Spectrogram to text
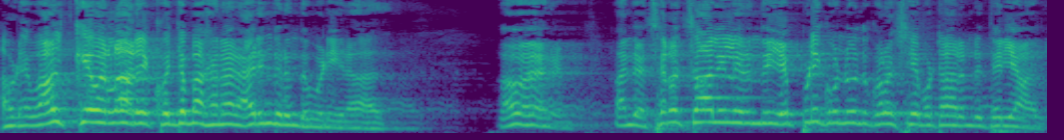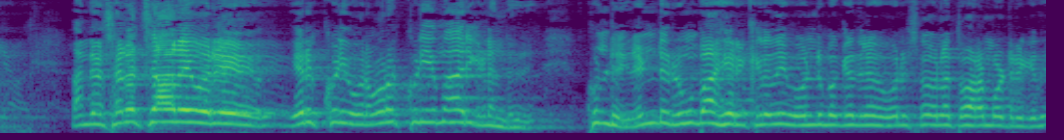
அவருடைய வாழ்க்கை வரலாறை கொஞ்சமாக நான் அறிந்திருந்தபடியால் அவர் அந்த சிறைச்சாலையில் இருந்து எப்படி கொண்டு வந்து கொலை செய்யப்பட்டார் என்று தெரியாது. அந்த சிறைச்சாலை ஒரு எருக்குழி ஒரு உரக்குழி மாதிரி கிடந்தது. குண்டு ரெண்டு ரூபாக இருக்கிறது. ஒன்று பக்கத்தில் ஒரு சோரில் தோரம் போட்டிருக்குது.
